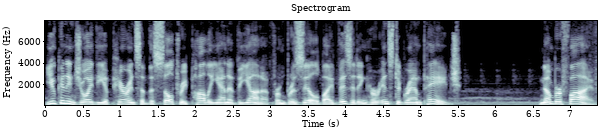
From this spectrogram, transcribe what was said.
You can enjoy the appearance of the sultry Polyana Viana from Brazil by visiting her Instagram page. Number 5.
